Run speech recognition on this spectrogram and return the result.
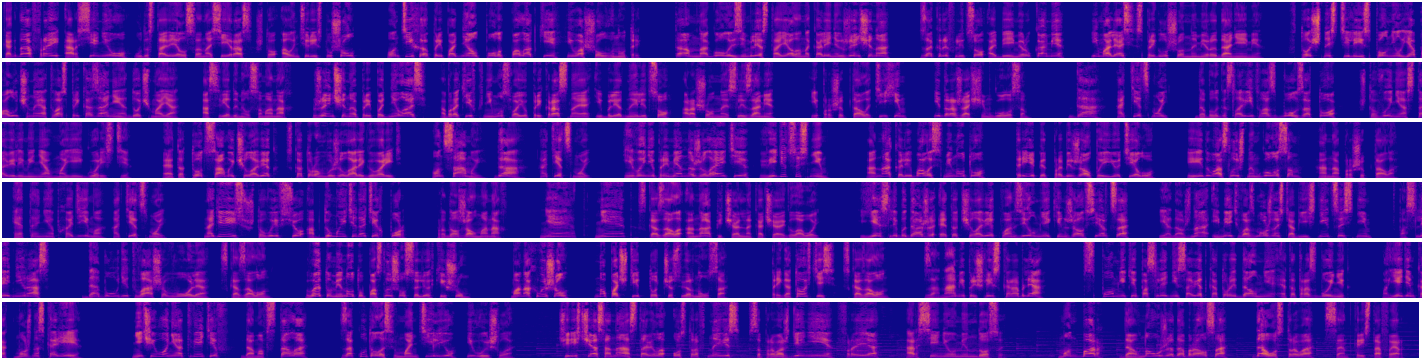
Когда Фрей Арсениу удостоверился на сей раз, что авантюрист ушел, он тихо приподнял полог палатки и вошел внутрь. Там на голой земле стояла на коленях женщина, закрыв лицо обеими руками и молясь с приглушенными рыданиями. — В точности ли исполнил я полученное от вас приказание, дочь моя? — осведомился монах. Женщина приподнялась, обратив к нему свое прекрасное и бледное лицо, орошенное слезами, и прошептала тихим и дрожащим голосом. — Да, отец мой, да благословит вас Бог за то, что вы не оставили меня в моей горести. Это тот самый человек, с которым вы желали говорить. Он самый, да, отец мой. И вы непременно желаете видеться с ним? Она колебалась минуту, трепет пробежал по ее телу, и едва слышным голосом она прошептала. — Это необходимо, отец мой. Надеюсь, что вы все обдумаете до тех пор, продолжал монах. «Нет, нет», — сказала она, печально качая головой. «Если бы даже этот человек вонзил мне кинжал в сердце, я должна иметь возможность объясниться с ним в последний раз». «Да будет ваша воля», — сказал он. В эту минуту послышался легкий шум. Монах вышел, но почти тотчас вернулся. «Приготовьтесь», — сказал он. «За нами пришли с корабля. Вспомните последний совет, который дал мне этот разбойник. Поедем как можно скорее. Ничего не ответив, дама встала, закуталась в мантилью и вышла. Через час она оставила остров Невис в сопровождении Фрея Арсенио Мендосы. Монбар давно уже добрался до острова Сент-Кристофер.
